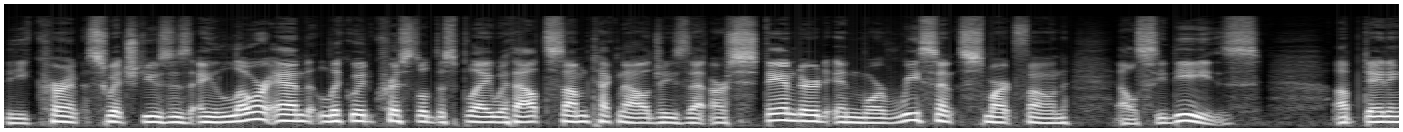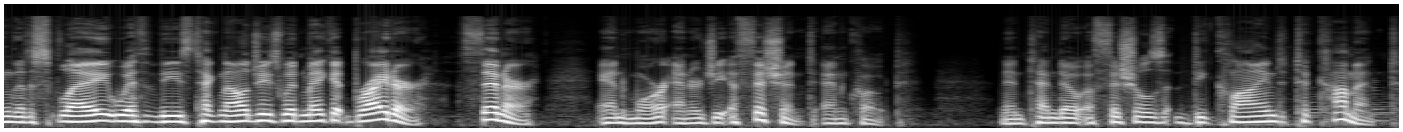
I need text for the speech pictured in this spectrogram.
The current Switch uses a lower end liquid crystal display without some technologies that are standard in more recent smartphone LCDs. Updating the display with these technologies would make it brighter, thinner, and more energy efficient, end quote. Nintendo officials declined to comment.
